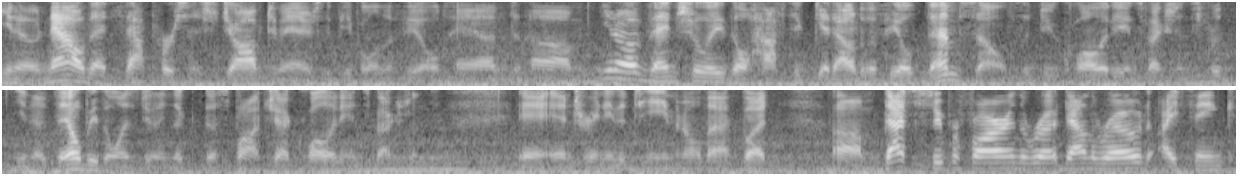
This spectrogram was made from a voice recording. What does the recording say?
you know, now that's that person's job to manage the people in the field. And, um, you know, eventually they'll have to get out of the field themselves and do quality inspections for, you know, they'll be the ones doing the, the spot check quality inspections and, and, training the team and all that. But um, that's super far in the road, down the road. I think,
